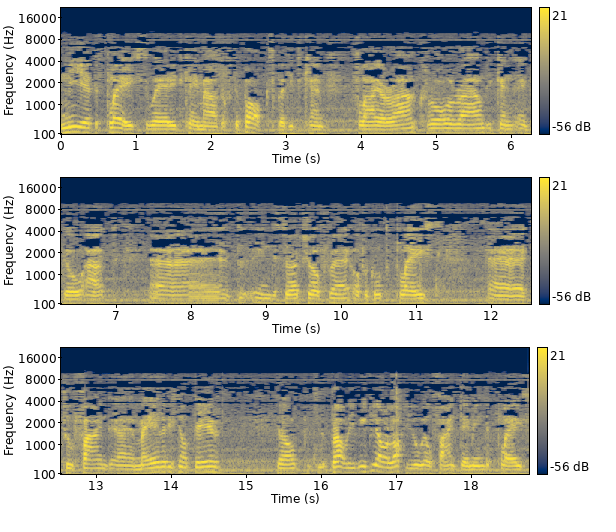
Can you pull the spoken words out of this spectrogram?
near the place where it came out of the box, but it can fly around, crawl around, it can uh, go out in the search of, uh, of a good place uh, to find male that is not there. So probably if you are lucky you will find them in the place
